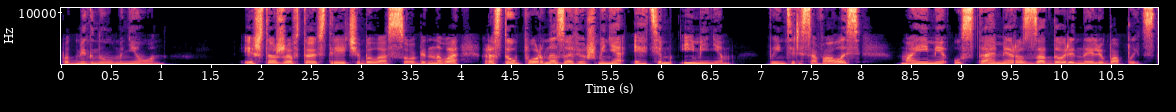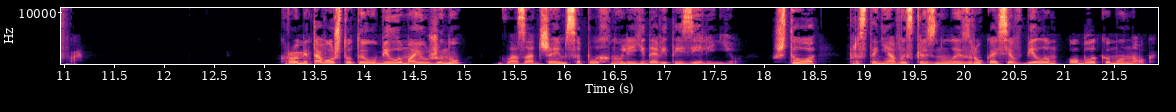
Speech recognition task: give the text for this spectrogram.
подмигнул мне он. И что же в той встрече было особенного, раз ты упорно зовешь меня этим именем? Поинтересовалась моими устами раззадоренное любопытство. Кроме того, что ты убила мою жену, глаза Джеймса плыхнули ядовитой зеленью. Что? Простыня выскользнула из рук, осев белым облаком у ног.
